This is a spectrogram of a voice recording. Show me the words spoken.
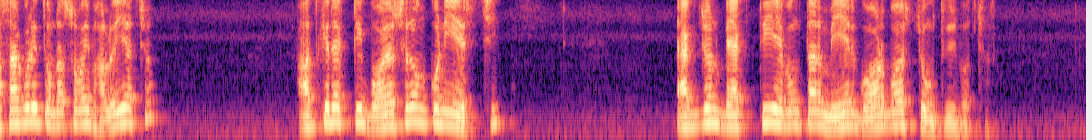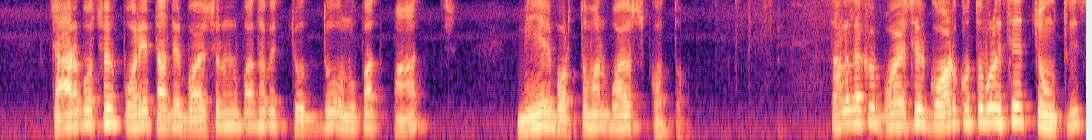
আশা করি তোমরা সবাই ভালোই আছো। আজকের একটি বয়সের অঙ্ক নিয়ে এসেছি। একজন ব্যক্তি এবং তার মেয়ের গড় বয়স চৌত্রিশ বছর। চার বছর পরে তাদের বয়সের অনুপাত হবে চোদ্দ, অনুপাত পাঁচ। মেয়ের বর্তমান বয়স কত? তাহলে দেখো, বয়সের গড় কত বলেছে? চৌত্রিশ।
